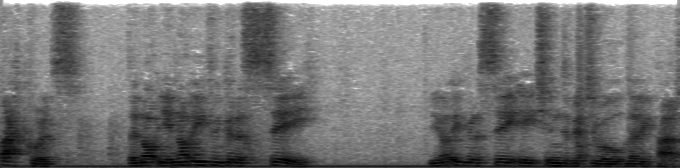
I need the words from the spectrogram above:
backwards, they're not you're not even gonna see you're not even gonna see each individual lily pad.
